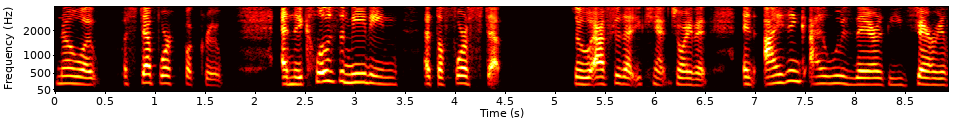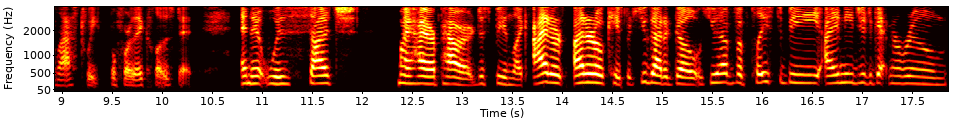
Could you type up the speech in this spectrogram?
no a, a, step workbook group. And they closed the meeting at the fourth step. So after that you can't join it. And i think i was there the very last week before they closed it. And it was such my higher power just being like i don't i don't know kate but you got to go. You have a place to be. I need you to get in a room.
